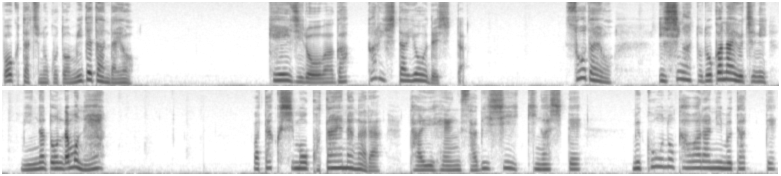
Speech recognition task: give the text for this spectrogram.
僕たちのことを見てたんだよ。慶次郎はがっかりしたようでした。そうだよ。石が届かないうちにみんな飛んだもんね。私も答えながら大変寂しい気がして向こうの河原に向かって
